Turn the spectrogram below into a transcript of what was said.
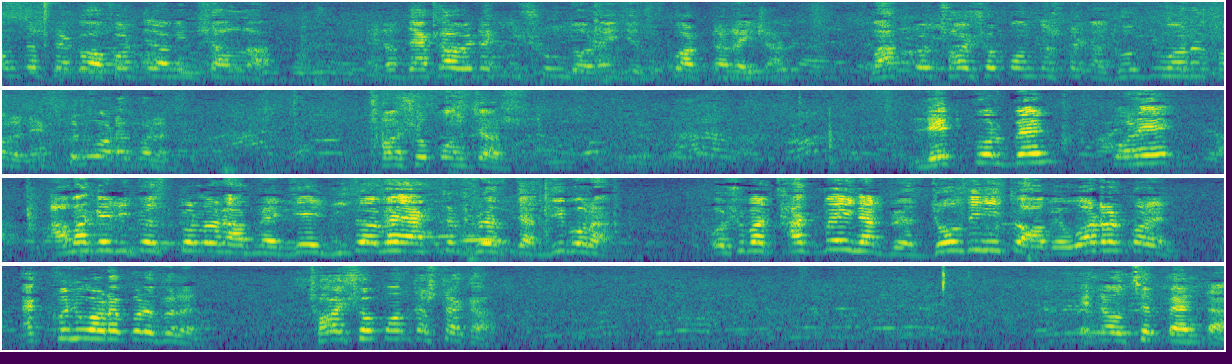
পঞ্চাশ টাকা অফার দিলাম ইনশাল্লাহ এটা দেখাও এটা কি সুন্দর এই যে দুপাট্টার এটা। মাত্র ছয়শো পঞ্চাশ টাকা জলদি অর্ডার করেন এক্ষুনি অর্ডার করেন। ছয়শো পঞ্চাশ। লেট করবেন পরে আমাকে রিকোয়েস্ট করল লাভ নাই যে হৃদয় ভাই একটা ড্রেস দেন দিব না। ওই সময় থাকবেই না ড্রেস জলদি নিতে হবে অর্ডার করেন এক্ষুনি অর্ডার করে ফেলেন। ছয়শো পঞ্চাশ টাকা। এটা হচ্ছে প্যান্টটা।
